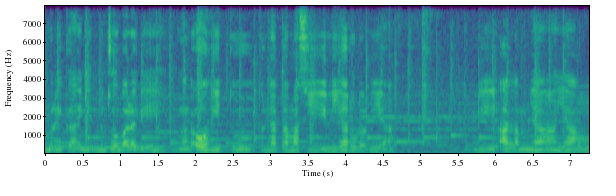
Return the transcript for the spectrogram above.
mereka ingin mencoba lagi mengangkat. Oh itu ternyata masih liar ular ini ya di alamnya yang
